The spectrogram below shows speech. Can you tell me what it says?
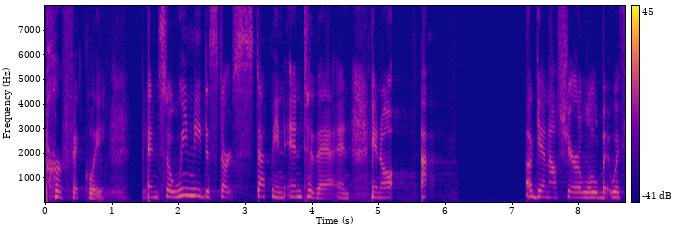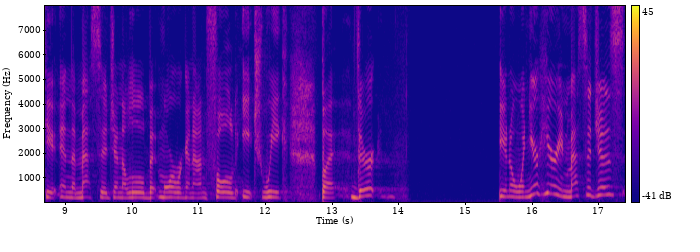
perfectly. And so we need to start stepping into that. And, you know, Again, I'll share a little bit with you in the message and a little bit more we're going to unfold each week. But there, you know, when you're hearing messages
